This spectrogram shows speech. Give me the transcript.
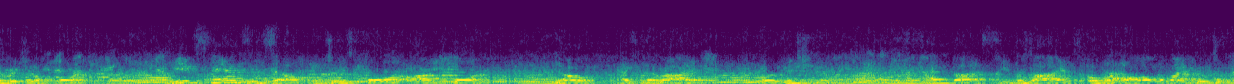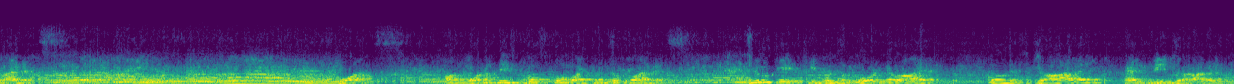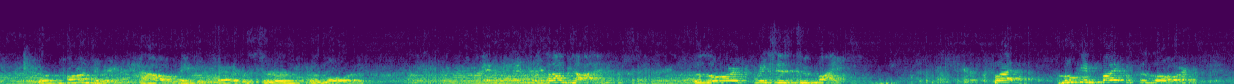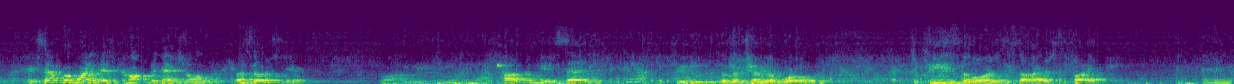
original form. He expands himself into his four-armed form, known as Narayan or Vishnu. And thus he presides over all the Vaikuntha planets. Once, on one of these blissful Vaikuntha planets, two gatekeepers of Lord Narayan, known as Jai and Vijay, were pondering how they could better serve the Lord. Sometimes the Lord wishes to fight. But who can fight with the Lord except for one of his confidential associates? How can we ascend to the material world to please the Lord's desires to fight?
